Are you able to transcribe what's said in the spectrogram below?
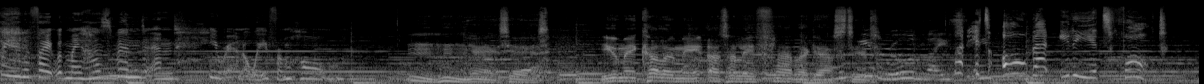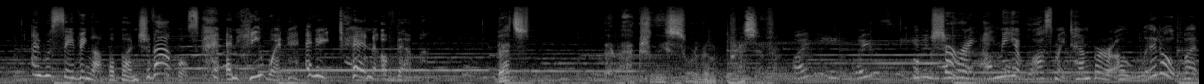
I had a fight with my husband, and he ran away from home. Mm-hmm, yes, yes. You may color me utterly flabbergasted. But it's all that idiot's fault. I was saving up a bunch of apples, and he went and ate ten of them. That's actually sort of impressive. Why, why is he eating Oh, sure, all the I may have lost my temper a little, but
